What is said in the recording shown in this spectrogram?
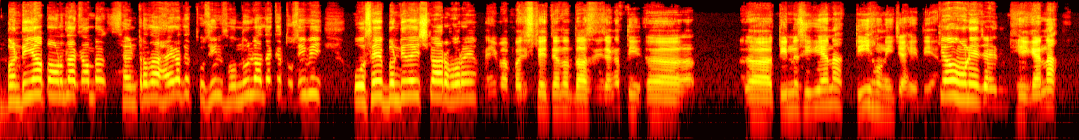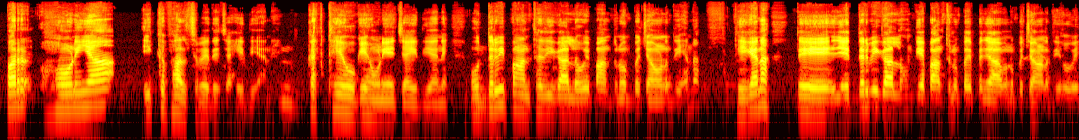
ਬੰਡੀਆਂ ਪਾਉਣ ਦਾ ਕੰਮ ਸੈਂਟਰ ਦਾ ਹੈਗਾ ਤੇ ਤੁਸੀਂ ਤੁਹਾਨੂੰ ਲੱਗਦਾ ਕਿ ਤੁਸੀਂ ਵੀ ਉਸੇ ਬੰਡੀ ਦਾ ਹੀ ਸ਼ਿਕਾਰ ਹੋ ਰਹੇ ਹੋ? ਨਹੀਂ ਬਾਬਾ ਜੀ ਸਟੇਜਾਂ ਤਾਂ ਦੱਸ ਦੀ ਜਾਂਗਾ ਤੀ- ਅਹ, ਅਹ, ਤਿੰਨ ਸੀਗੀਆਂ ਨਾ 30 ਹੋਣੀ ਚਾਹੀਦੀ ਆ। ਕਿਉਂ ਹੋਣੇ ਚਾਹੀਦੇ ਠੀਕ ਹੈ ਨਾ? ਪਰ ਹੋਣੀਆਂ ਇੱਕ ਫਲਸਫੇ ਦੇ ਚਾਹੀਦੀਆਂ ਨੇ ਇਕੱਠੇ ਹੋ ਕੇ ਹੋਣੀਆਂ ਚਾਹੀਦੀਆਂ ਨੇ। ਉਧਰ ਵੀ ਪੰਥ ਦੀ ਗੱਲ ਹੋਵੇ ਪੰਥ ਨੂੰ ਬਚਾਉਣ ਦੀ ਹੈ ਨਾ ਠੀਕ ਹੈ ਨਾ? ਤੇ ਇੱਧਰ ਵੀ ਗੱਲ ਹੁੰਦੀ ਹੈ ਪੰਥ ਨੂੰ ਪੰਜਾਬ ਨੂੰ ਬਚਾਉਣ ਦੀ ਹੋਵੇ।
